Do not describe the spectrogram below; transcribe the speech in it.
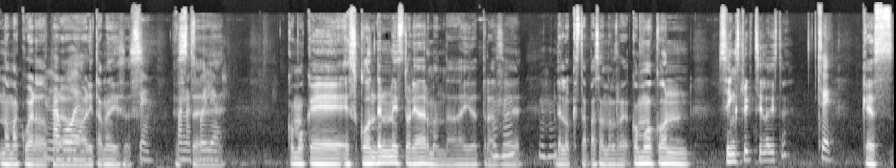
No me acuerdo, pero ahorita me dices. Sí, para este, spoilear. Como que esconden una historia de hermandad ahí detrás de, de, lo que está pasando alrededor. Como con Sing Street, ¿sí lo viste? Sí. Que es,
